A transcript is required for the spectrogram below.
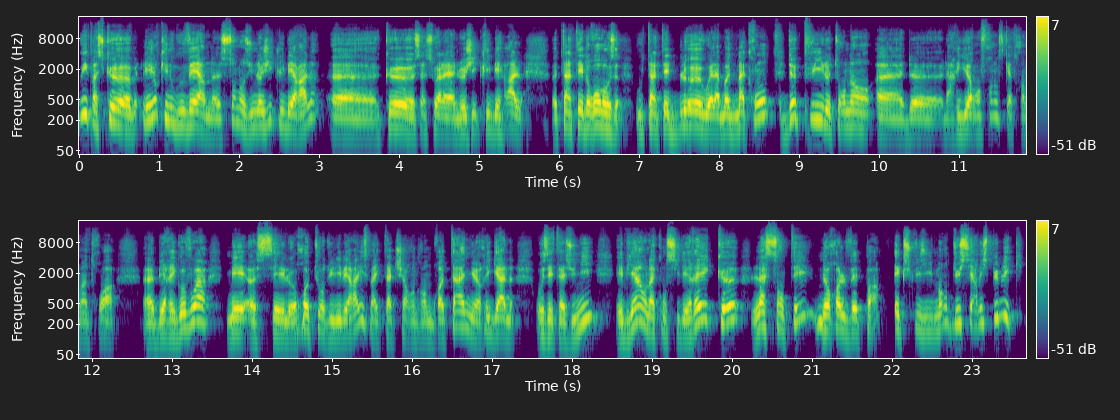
Oui, parce que les gens qui nous gouvernent sont dans une logique libérale, euh, que ce soit la logique libérale euh, teintée de rose ou teintée de bleu ou à la mode Macron. Depuis le tournant euh, de la rigueur en France, 83, euh, Bérégovoy, mais euh, c'est le retour du libéralisme avec Thatcher en Grande-Bretagne, Reagan aux États-Unis, eh bien, on a considéré que la santé ne relevait pas exclusivement du service public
